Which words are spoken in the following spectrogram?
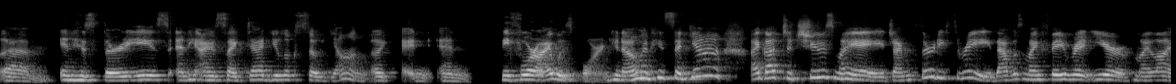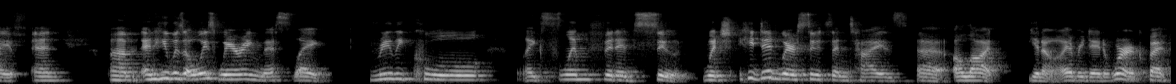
um, in his 30s and he, i was like dad you look so young. And, and before I was born, you know? And he said, Yeah, I got to choose my age. I'm 33. That was my favorite year of my life. And um, and he was always wearing this like really cool, like slim fitted suit, which he did wear suits and ties uh, a lot, you know, every day to work. But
